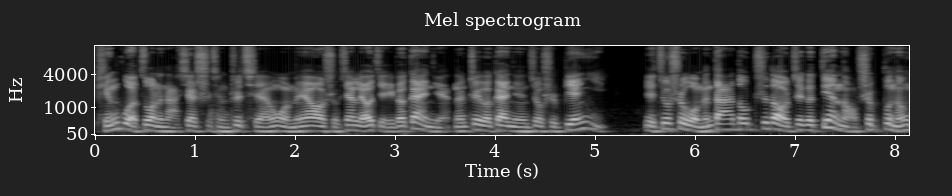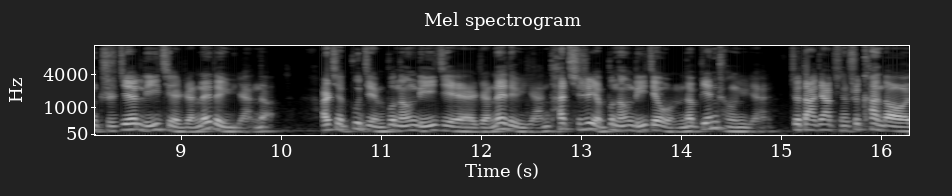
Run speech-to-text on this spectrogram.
苹果做了哪些事情之前，我们要首先了解一个概念。那这个概念就是编译，也就是我们大家都知道，这个电脑是不能直接理解人类的语言的。而且不仅不能理解人类的语言，它其实也不能理解我们的编程语言。就大家平时看到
